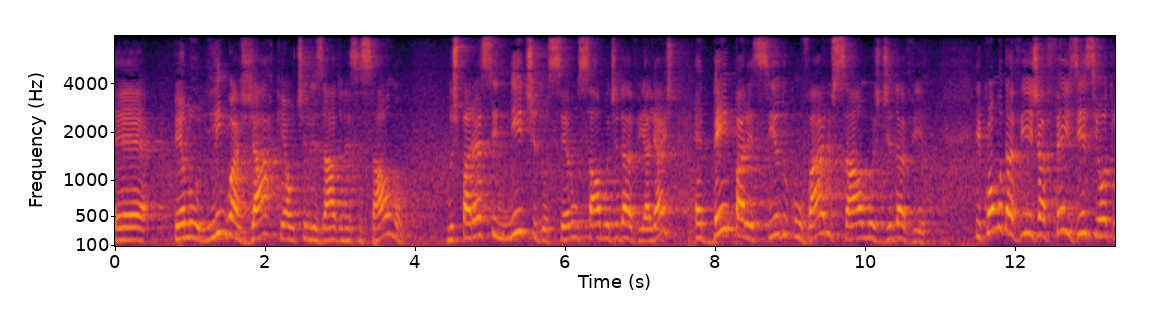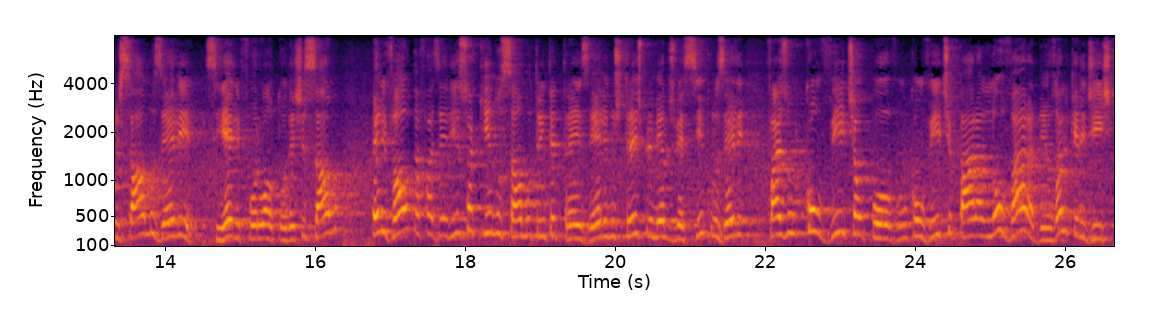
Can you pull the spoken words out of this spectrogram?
é, pelo linguajar que é utilizado nesse salmo, nos parece nítido ser um salmo de Davi. Aliás, é bem parecido com vários salmos de Davi. E como Davi já fez isso em outros salmos, ele, se ele for o autor deste salmo, ele volta a fazer isso aqui no Salmo 33. Ele, nos três primeiros versículos, ele faz um convite ao povo, um convite para louvar a Deus. Olha o que ele diz:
